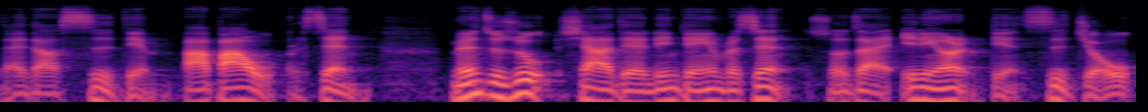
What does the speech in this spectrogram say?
来到四点八八五 percent。美元指数下跌零点一 percent，收在一零二点四九。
